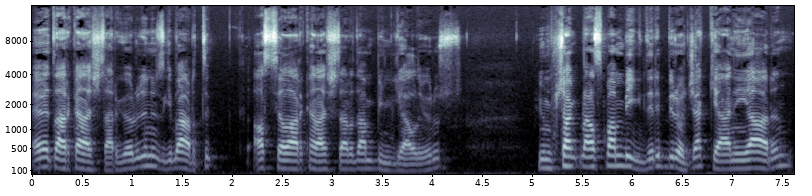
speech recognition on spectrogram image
Evet arkadaşlar gördüğünüz gibi artık Asyalı arkadaşlardan bilgi alıyoruz. Yumuşak lansman bilgileri 1 Ocak yani yarın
